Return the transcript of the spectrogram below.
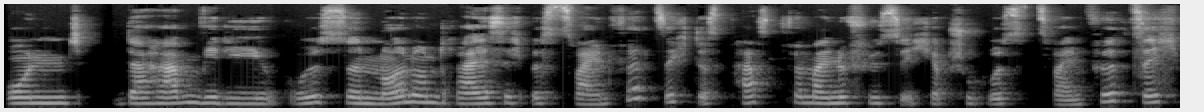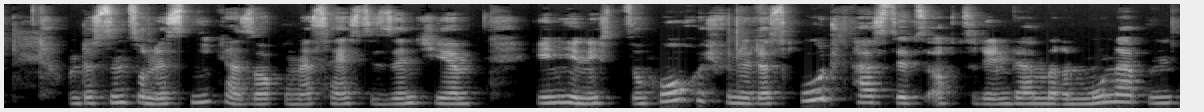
Und da haben wir die Größe 39 bis 42. Das passt für meine Füße. Ich habe Schuhgröße 42 und das sind so eine Sneakersocken. Das heißt, die sind hier, gehen hier nicht so hoch. Ich finde das gut. Passt jetzt auch zu den wärmeren Monaten.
